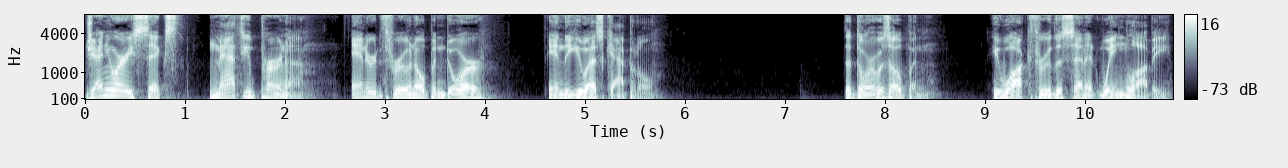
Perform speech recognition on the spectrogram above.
January 6th, Matthew Perna entered through an open door in the U.S. Capitol. The door was open. He walked through the Senate wing lobby,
